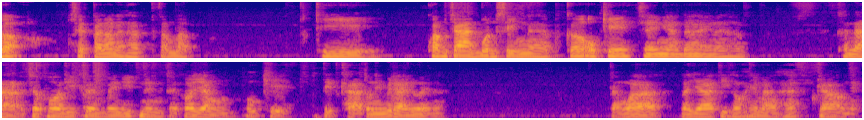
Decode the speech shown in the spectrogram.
ก็เสร็จไปแล้วนะครับสำหรับที่ความจานบนซิงค์นะครับ ก็โอเคใช้งานได้นะครับ ขนาดจะพอดีเกินไปนิดนึง แต่ก็ยังโอเค ติดขาตรงนี้ไม่ได้ด้วยนะ แต่ว่าระยะที่เขาให้มา 59 เนี่ย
